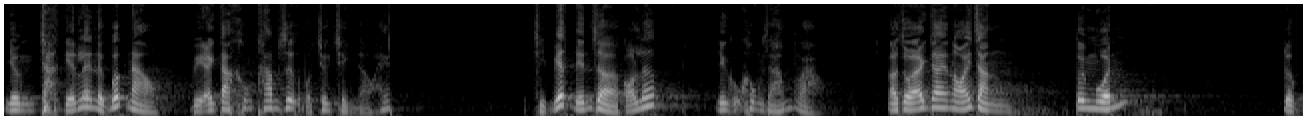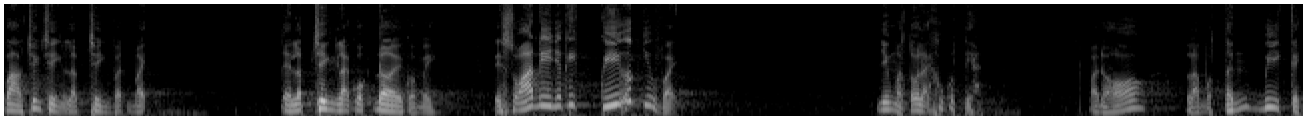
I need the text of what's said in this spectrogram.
nhưng chả tiến lên được bước nào vì anh ta không tham dự một chương trình nào hết. Chỉ biết đến giờ có lớp, nhưng cũng không dám vào. Và rồi anh ta nói rằng, tôi muốn được vào chương trình lập trình vận mệnh, để lập trình lại cuộc đời của mình, để xóa đi những cái quý ức như vậy. Nhưng mà tôi lại không có tiền. Và đó là một tấn bi kịch.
